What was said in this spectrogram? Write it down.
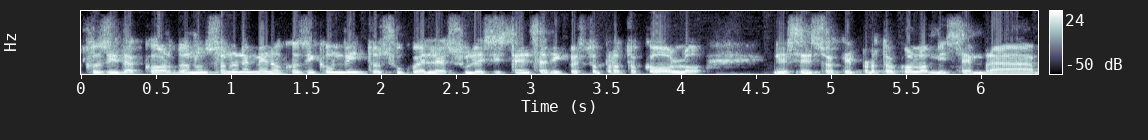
così d'accordo, non sono nemmeno così convinto su quelle, sull'esistenza di questo protocollo, nel senso che il protocollo mi sembra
